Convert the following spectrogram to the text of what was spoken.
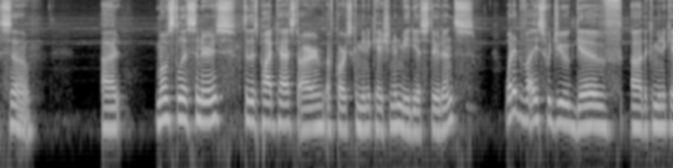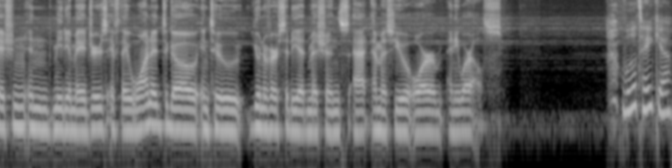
So, uh, most listeners to this podcast are, of course, communication and media students. What advice would you give uh, the communication and media majors if they wanted to go into university admissions at MSU or anywhere else? We'll take you.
